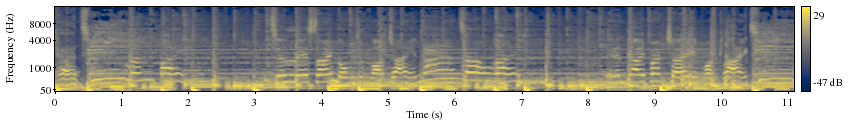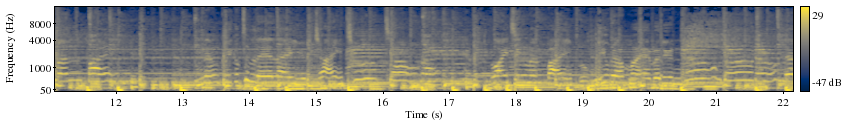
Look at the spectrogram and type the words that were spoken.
แค่ทิ้งมันไปทเลสายลมจะปลอบใจนานเท่าไรเอนกายพักใจผ่อนคลายทิ้งมันไปนั่งคุยกับทะเลและหยุดใจทุกเท่าไร ทิ้งมันไป พรุ่งนี้เริ่มใหม่ประเดินดูดูดูดู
